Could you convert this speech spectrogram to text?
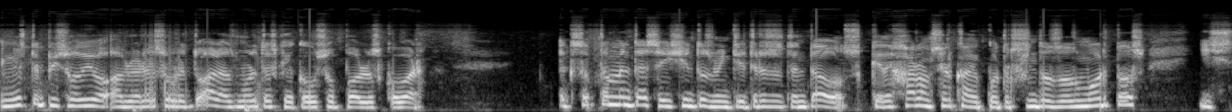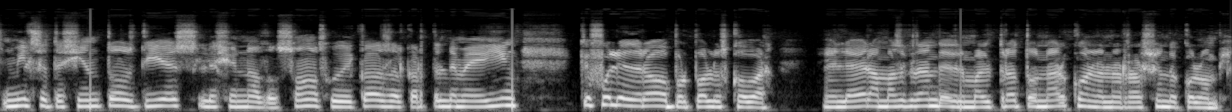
En este episodio hablaré sobre todas las muertes que causó Pablo Escobar. Exactamente 623 atentados, que dejaron cerca de 402 muertos y 1.710 lesionados, son adjudicados al cartel de Medellín, que fue liderado por Pablo Escobar, en la era más grande del maltrato narco en la narración de Colombia.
